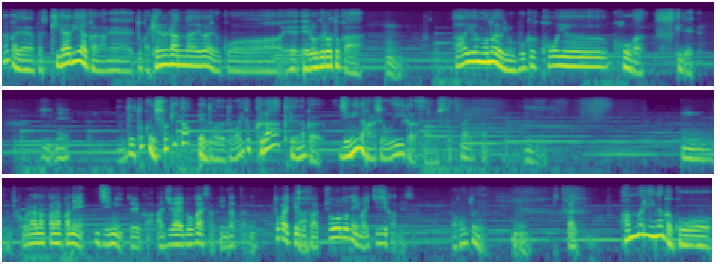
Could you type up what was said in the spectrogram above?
なんかね、やっぱきらびやかなね、とか、絢爛な、いわゆるこう、エエログロとか、うん。ああいうものよりも僕はこういう方が好きで、いいね。で、特に初期短編とかだと割と暗くて、なんか地味な話多いからさ、あの人。はいはい。うん。うん。これはなかなかね、地味というか、味わい深い作品だったね。とか言ってるとさ、ちょうどね、今1時間ですよ。あ本当に？うん。ぴったり。あんまりなんかこ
